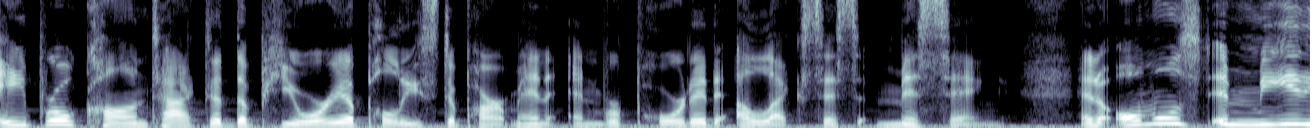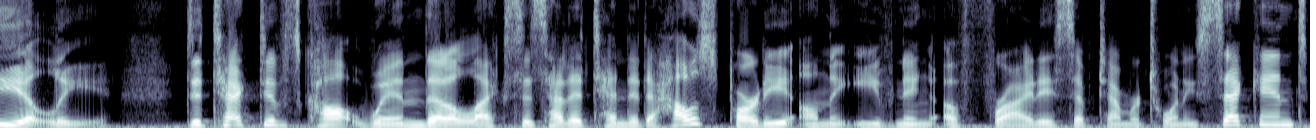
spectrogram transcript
April contacted the Peoria Police Department and reported Alexis missing. And almost immediately, detectives caught wind that Alexis had attended a house party on the evening of Friday, September 22nd,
